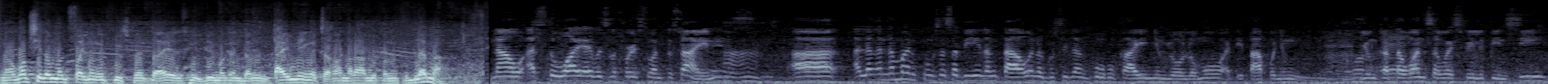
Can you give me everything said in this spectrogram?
na huwag silang mag-file ng impeachment dahil hindi magandang timing at saka marami pang problema. Now, as to why I was the first one to sign, ah alangan naman kung sasabihin ng tao na gusto nilang huhukayin yung lolo mo at itapon yung yung katawan sa West Philippine Sea.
